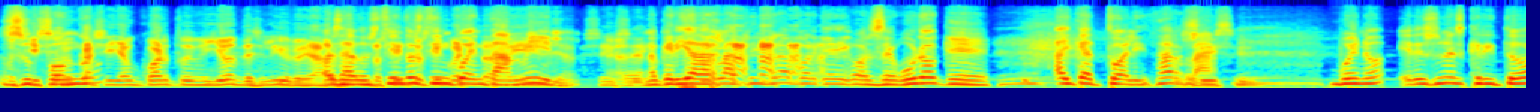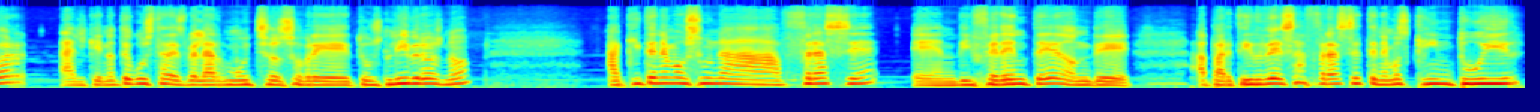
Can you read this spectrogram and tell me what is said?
Muchísimo, supongo. casi ya un cuarto de millón de ese libro. Ya, O sea, 250.000, 250.000. ya, sí, Eh, sí. No quería dar la cifra porque digo, seguro que hay que actualizarla. Bueno, eres un escritor al que no te gusta desvelar mucho sobre tus libros, ¿no? Aquí tenemos una frase en diferente donde a partir de esa frase tenemos que intuir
